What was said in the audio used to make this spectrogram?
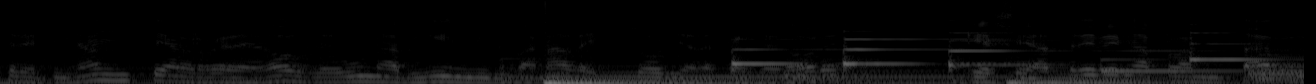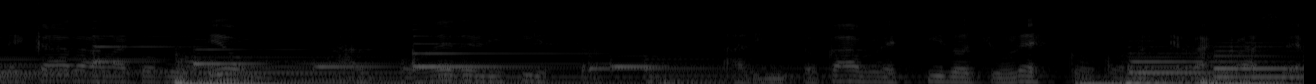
trepidante alrededor de una bien hilvanada historia de perdedores que se atreven a plantarle cara a la corrupción, al poder elitista, al intocable estilo chulesco con el que las clases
